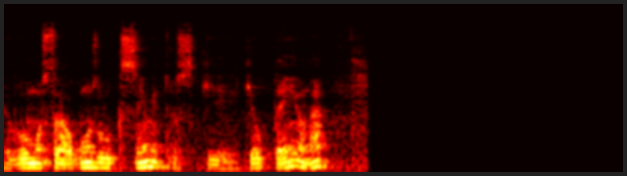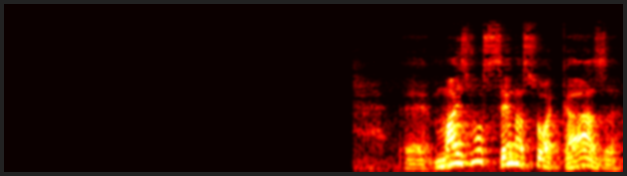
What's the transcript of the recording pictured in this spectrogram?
Eu vou mostrar alguns luxímetros que, que eu tenho, né? É, mas você na sua casa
